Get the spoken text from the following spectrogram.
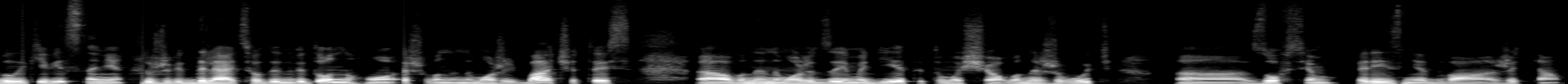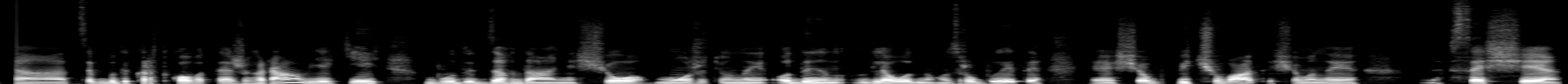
великій відстані, дуже віддаляються один від одного, що вони не можуть бачитись, е, вони не можуть взаємодіяти, тому що вони живуть е, зовсім різні два життя. Е, Це буде карткова теж гра, в якій будуть завдання, що можуть вони один для одного зробити, щоб відчувати, що вони все ще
